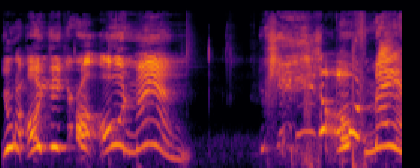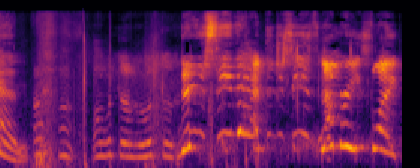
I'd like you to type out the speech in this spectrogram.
you're oh you're, you're an old man. He's an old man. Uh, uh, what the, what the? Did you see that? Did you see his number? He's like,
